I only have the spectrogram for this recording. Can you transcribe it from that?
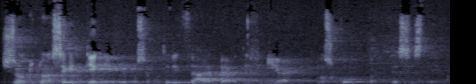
Ci sono tutta una serie di tecniche che possiamo utilizzare per definire lo scope del sistema.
